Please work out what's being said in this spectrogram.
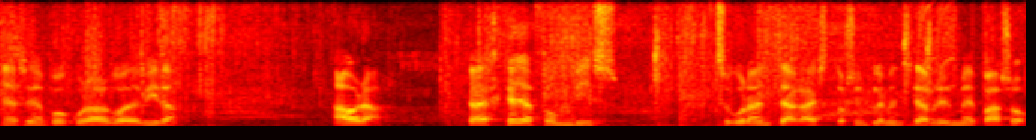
Ya si me puedo curar algo de vida. Ahora, cada vez que haya zombies, seguramente haga esto. Simplemente abrirme paso.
